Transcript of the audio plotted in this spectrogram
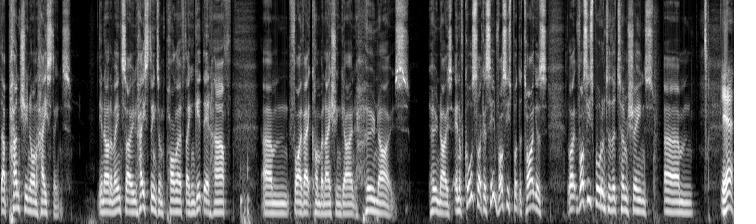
they're punching on Hastings. You know what I mean? So Hastings and Ponga, if they can get that half um, five eight combination going, who knows? Who knows? And of course, like I said, Vossi's put the Tigers, like Vossi's brought into the Tim Sheens, um, Yeah.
